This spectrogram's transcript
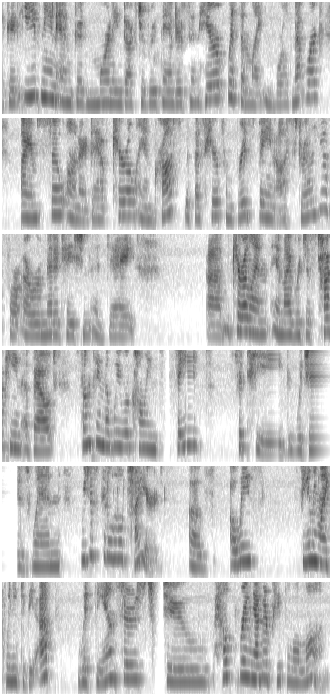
Good evening and good morning, Dr. Ruth Anderson here with Enlightened World Network. I am so honored to have Carol Anne Cross with us here from Brisbane, Australia for our meditation a day. Um, Carol and I were just talking about something that we were calling faith fatigue, which is when we just get a little tired of always feeling like we need to be up with the answers to help bring other people along.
